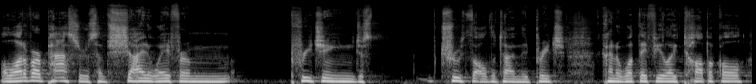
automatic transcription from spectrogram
a lot of our pastors have shied away from preaching just truth all the time. They preach kind of what they feel like topical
